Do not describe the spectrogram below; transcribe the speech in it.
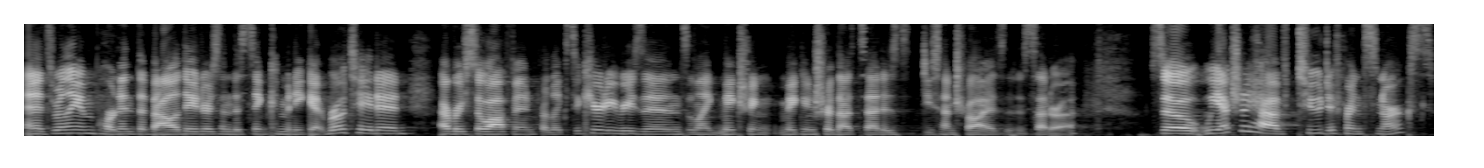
And it's really important the validators and the sync committee get rotated every so often for like security reasons and like making, making sure that set is decentralized, et cetera. So we actually have two different snarks.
